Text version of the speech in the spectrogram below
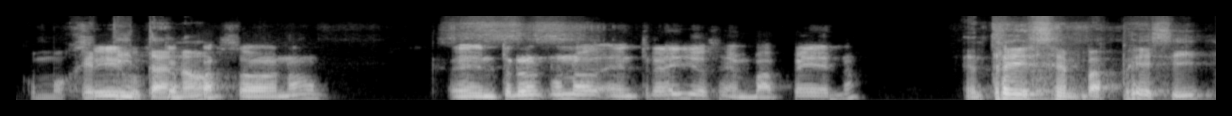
como jetita, sí, ¿no? pasó, no? Entre, uno, entre ellos Mbappé, ¿no? Entre ellos Mbappé, sí.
